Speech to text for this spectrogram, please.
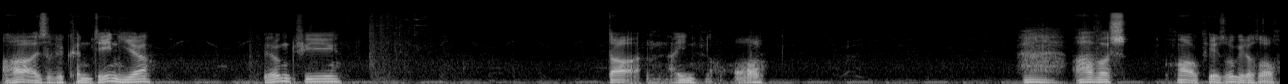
Aha, also wir können den hier irgendwie da... Nein. Oh. Ah, was... Ah, okay, so geht das auch.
